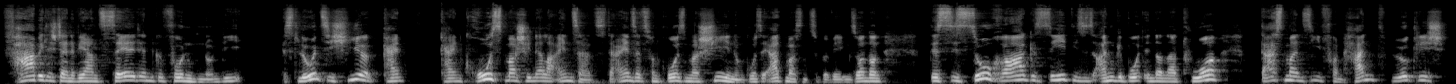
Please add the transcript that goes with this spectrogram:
Farbedelsteine werden selten gefunden und die, es lohnt sich hier kein, kein großmaschineller Einsatz, der Einsatz von großen Maschinen, um große Erdmassen zu bewegen, sondern das ist so rar gesät, dieses Angebot in der Natur, dass man sie von Hand wirklich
